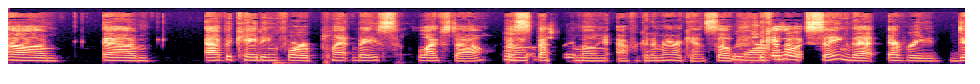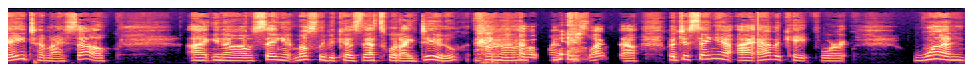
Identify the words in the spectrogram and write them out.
um, am advocating for a plant based lifestyle, mm-hmm. especially among African Americans. So, yeah. because I was saying that every day to myself, I, you know, I was saying it mostly because that's what I do. Uh-huh. have a plant-based lifestyle, but just saying, yeah, I advocate for it. One,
